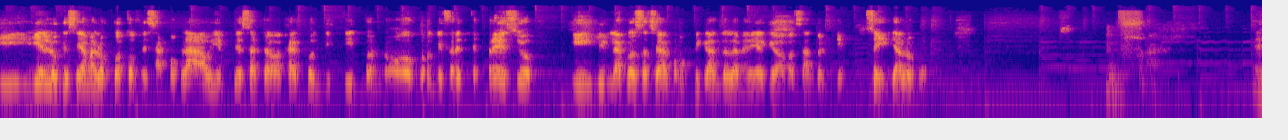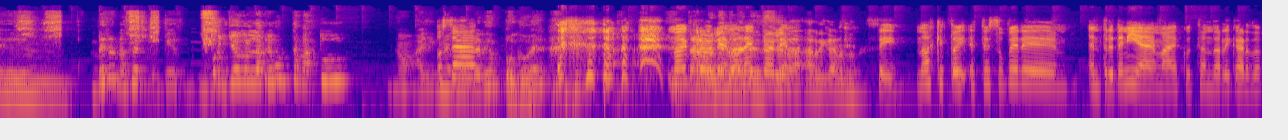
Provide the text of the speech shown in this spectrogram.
y, y, es lo que se llama los costos desacoplados y empieza a trabajar con distintos nodos, con diferentes precios y, la cosa se va complicando en la medida que va pasando el tiempo. Sí, ya lo creo. pero no sé, voy yo con la pregunta, vas tú. No, ahí me, perdí un poco, ¿eh? no hay problema, no hay problema. A, Ricardo. Sí, no, es que estoy estoy súper eh, entretenida además escuchando a Ricardo.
